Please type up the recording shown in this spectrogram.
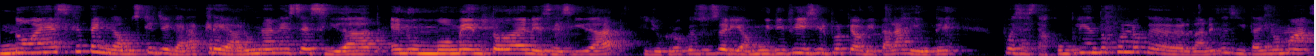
no es que tengamos que llegar a crear una necesidad en un momento de necesidad, que yo creo que eso sería muy difícil porque ahorita la gente pues está cumpliendo con lo que de verdad necesita y no más,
